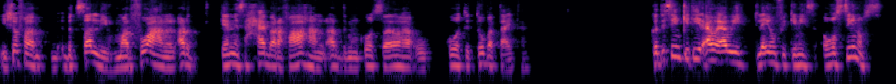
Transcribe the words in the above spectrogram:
يشوفها بتصلي مرفوعة عن الأرض كأن سحابة رفعها عن الأرض من قوة صلاها وقوة التوبة بتاعتها. قديسين كتير قوي قوي تلاقيهم في الكنيسة. أغسطينوس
